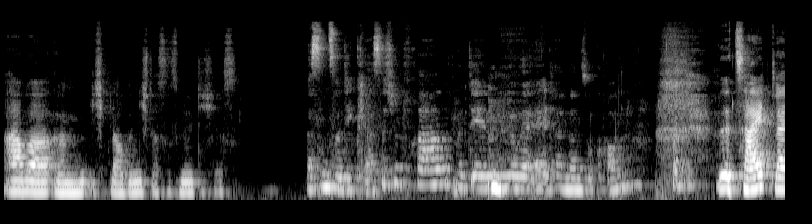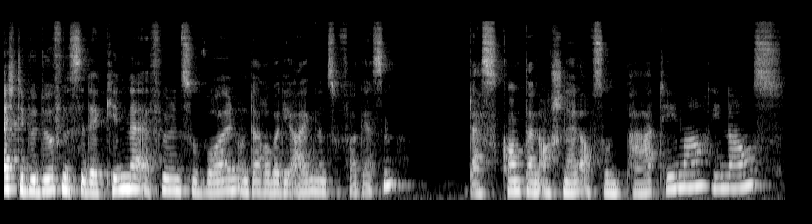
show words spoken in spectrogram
aber ähm, ich glaube nicht, dass es nötig ist. Was sind so die klassischen Fragen, mit denen junge Eltern dann so kommen? Zeitgleich die Bedürfnisse der Kinder erfüllen zu wollen und darüber die eigenen zu vergessen das kommt dann auch schnell auf so ein Paarthema hinaus,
